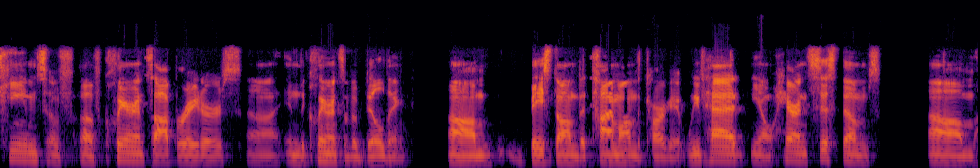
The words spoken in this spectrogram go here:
teams of, of clearance operators uh, in the clearance of a building um, based on the time on the target. We've had, you know, Heron Systems um,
